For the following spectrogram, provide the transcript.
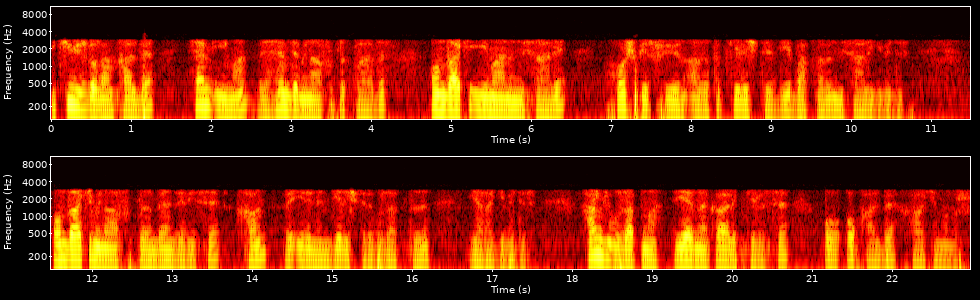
İki yüzlü olan kalbe hem iman ve hem de münafıklık vardır. Ondaki imanın misali hoş bir suyun azıtıp geliştirdiği bakların misali gibidir. Ondaki münafıklığın benzeri ise kan ve irinin geliştirip uzattığı yara gibidir. Hangi uzatma diğerine galip gelirse o o kalbe hakim olur.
